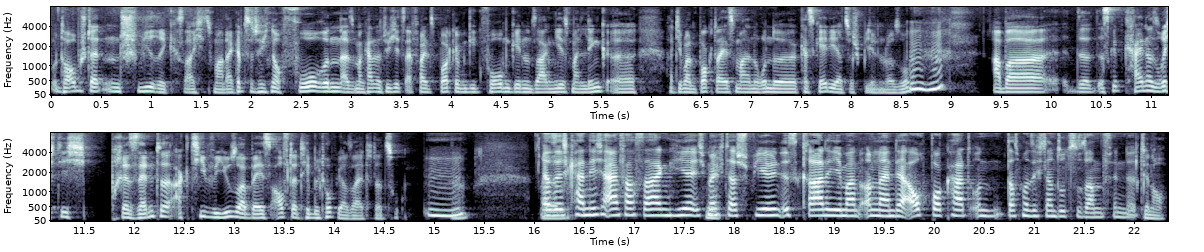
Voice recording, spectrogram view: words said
unter Umständen schwierig, sage ich jetzt mal. Da gibt es natürlich noch Foren. Also man kann natürlich jetzt einfach ins Boardgame Geek Forum gehen und sagen, hier ist mein Link. Äh, hat jemand Bock, da jetzt mal eine Runde Cascadia zu spielen oder so. Aber es gibt keine so richtig präsente, aktive Userbase auf der Tabletopia-Seite dazu. Also ich kann nicht einfach sagen, hier, ich Nee. möchte das spielen, ist gerade jemand online, der auch Bock hat und dass man sich dann so zusammenfindet. Genau.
